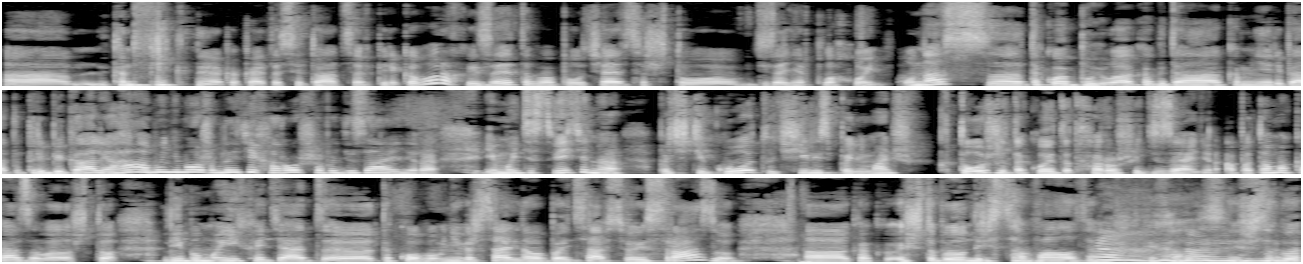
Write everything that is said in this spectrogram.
конфликтная какая-то ситуация в переговорах, и из-за этого получается, что дизайнер плохой. У нас такое было, когда ко мне ребята прибегали, а, мы не можем найти хорошего дизайнера. И мы действительно почти год учились понимать, кто же такой этот хороший дизайнер. А потом оказывалось, что либо мои хотят э, такого универсального бойца все и сразу, сразу, а, как, чтобы он рисовал там, как чтобы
